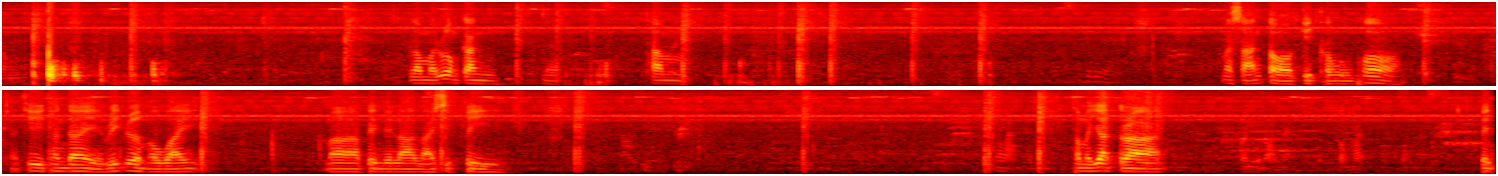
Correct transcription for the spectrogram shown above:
สองเรามาร่วมกันนะทำ มาสารต่อกิจของหลวงพ่อ ที่ท่านได้ริเริ่มเอาไว้ มาเป็นเวลาหลายสิบปี ธรรมยาตรา เป็น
